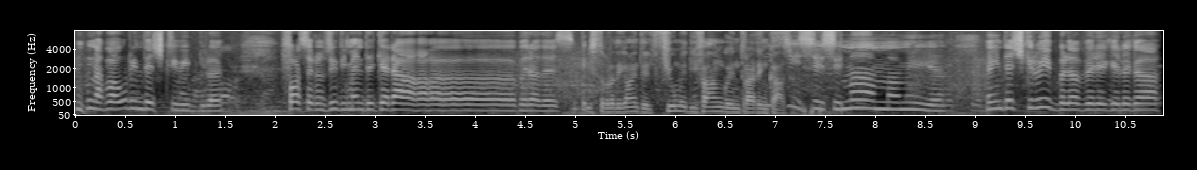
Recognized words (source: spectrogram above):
Una paura indescrivibile, forse non si dimenticherà uh, per adesso. Visto praticamente il fiume di fango entrare in casa? Sì, sì, sì, mamma mia, è indescrivibile avere che le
